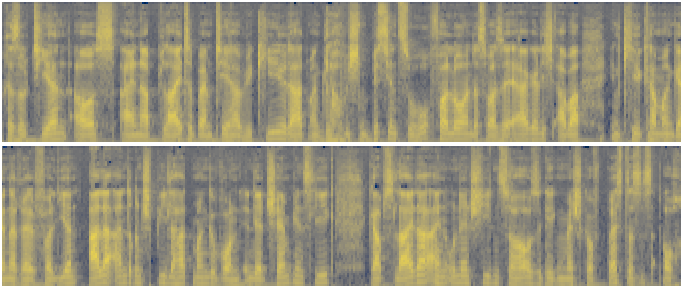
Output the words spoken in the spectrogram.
resultieren aus einer Pleite beim THW Kiel. Da hat man, glaube ich, ein bisschen zu hoch verloren. Das war sehr ärgerlich, aber in Kiel kann man generell verlieren. Alle anderen Spiele hat man gewonnen. In der Champions League gab es leider ein Unentschieden zu Hause gegen Meschkow Brest. Das ist auch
